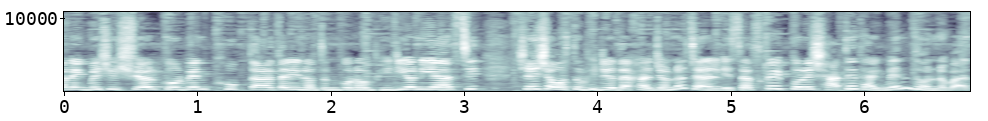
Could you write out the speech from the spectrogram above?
অনেক বেশি শেয়ার করবেন। খুব তাড়াতাড়ি নতুন কোনো ভিডিও নিয়ে আসছি। সেই সমস্ত ভিডিও দেখার জন্য চ্যানেলটি সাবস্ক্রাইব করে সাথে থাকবেন। ধন্যবাদ।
